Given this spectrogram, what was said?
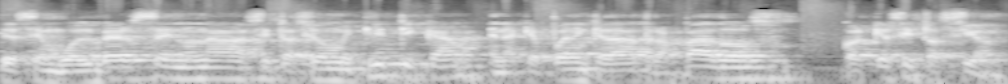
desenvolverse en una situación muy crítica, en la que pueden quedar atrapados, cualquier situación.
